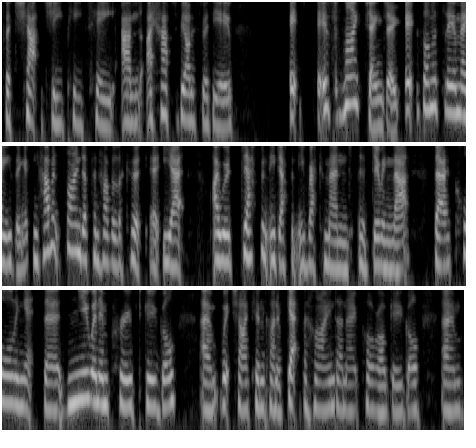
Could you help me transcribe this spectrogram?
for Chat GPT. And I have to be honest with you, it's it's life changing. It's honestly amazing. If you haven't signed up and have a look at it yet, I would definitely, definitely recommend uh, doing that. They're calling it the new and improved Google, um, which I can kind of get behind. I know poor old Google. Um,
